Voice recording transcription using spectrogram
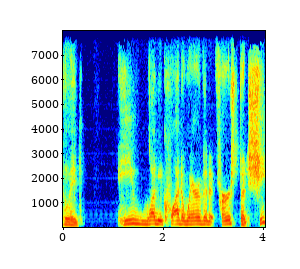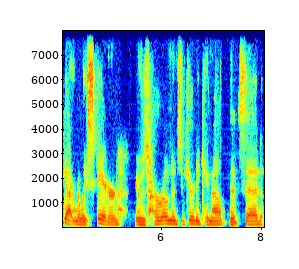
like he wasn't quite aware of it at first, but she got really scared. It was her own insecurity came out that said,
